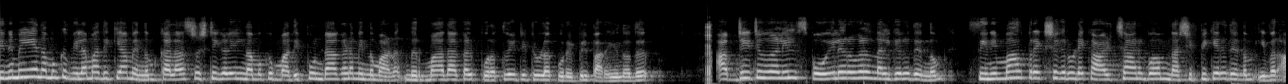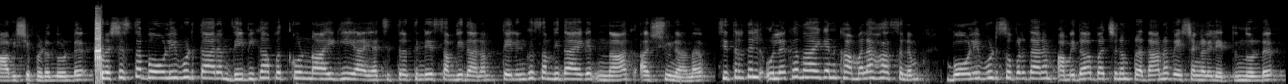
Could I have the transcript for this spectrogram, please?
സിനിമയെ നമുക്ക് വിലമതിക്കാമെന്നും കലാസൃഷ്ടികളിൽ നമുക്ക് മതിപ്പുണ്ടാകണമെന്നുമാണ് നിർമ്മാതാക്കൾ പുറത്തുവിട്ടിട്ടുള്ള കുറിപ്പിൽ പറയുന്നത്. അപ്ഡേറ്റുകളിൽ സ്പോയിലറുകൾ നൽകരുതെന്നും സിനിമാ പ്രേക്ഷകരുടെ കാഴ്ചാനുഭവം നശിപ്പിക്കരുതെന്നും ഇവർ ആവശ്യപ്പെടുന്നുണ്ട്. പ്രശസ്ത ബോളിവുഡ് താരം ദീപിക പത്കോൺ നായികയായ ചിത്രത്തിന്റെ സംവിധാനം തെലുങ്ക് സംവിധായകൻ നാഗ് അശ്വിനാണ്. ചിത്രത്തിൽ ഉലക നായകൻ കമലഹാസനും ബോളിവുഡ് സുപ്രധാനം അമിതാഭ് ബച്ചനും പ്രധാന വേഷങ്ങളിൽ എത്തുന്നുണ്ട്.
